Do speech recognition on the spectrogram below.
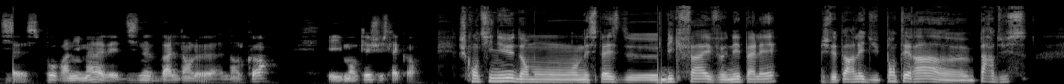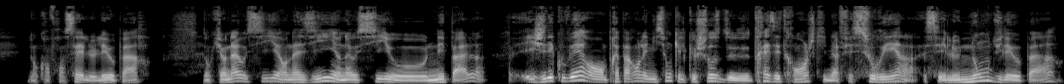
Ce pauvre animal avait 19 balles dans le, dans le corps et il manquait juste la corde. Je continue dans mon espèce de Big Five népalais. Je vais parler du Panthera pardus, donc en français le léopard. Donc il y en a aussi en Asie, il y en a aussi au Népal. Et j'ai découvert en préparant l'émission quelque chose de très étrange qui m'a fait sourire. C'est le nom du léopard.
